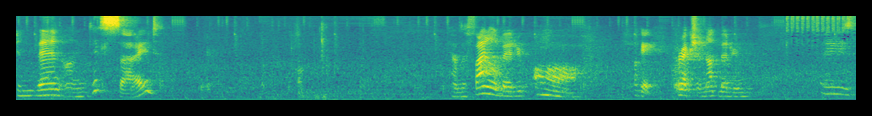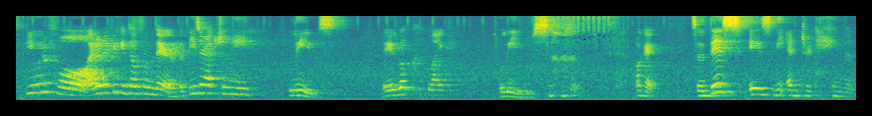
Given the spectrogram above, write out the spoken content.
And then on this side, we have the final bedroom. Oh, okay, correction, not bedroom. It is beautiful. I don't know if you can tell from there, but these are actually leaves. They look like leaves. okay, so this is the entertainment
